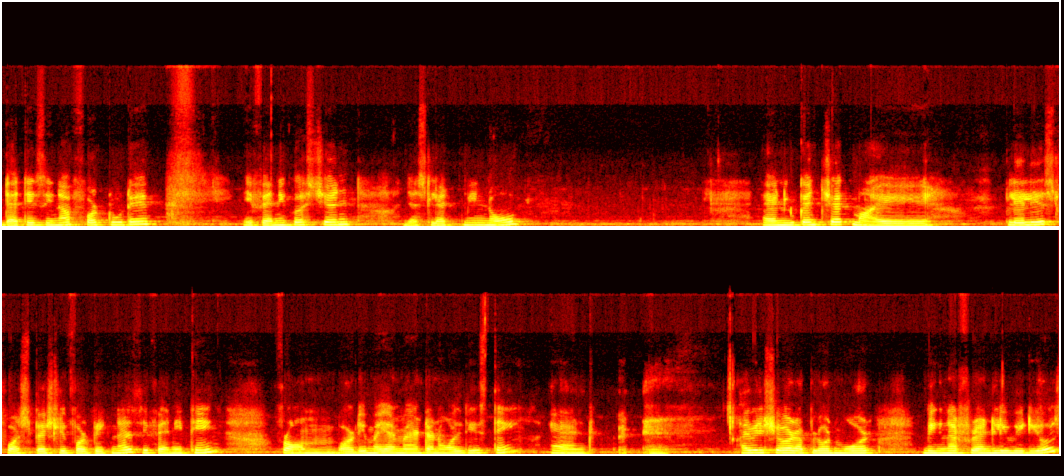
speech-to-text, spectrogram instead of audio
that is enough for today. If any question just let me know. And you can check my playlist for especially for beginners if anything from body measurement and all these things and I will sure upload more beginner friendly videos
